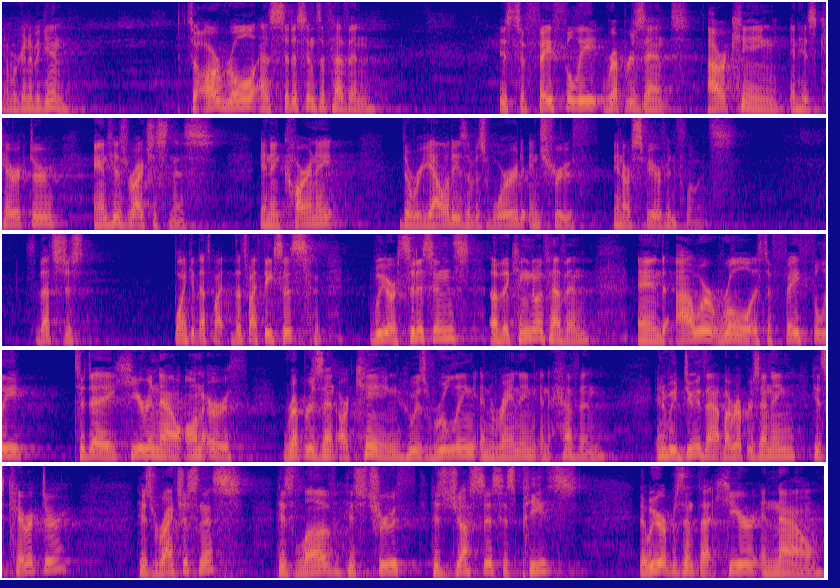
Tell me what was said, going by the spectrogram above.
And we're going to begin. So, our role as citizens of heaven is to faithfully represent our King in his character and his righteousness and incarnate the realities of his word and truth in our sphere of influence. So that's just blanket, that's my, that's my thesis. We are citizens of the kingdom of heaven, and our role is to faithfully, today, here and now on earth, represent our King who is ruling and reigning in heaven. And we do that by representing his character, his righteousness, his love, his truth, his justice, his peace. That we represent that here and now,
